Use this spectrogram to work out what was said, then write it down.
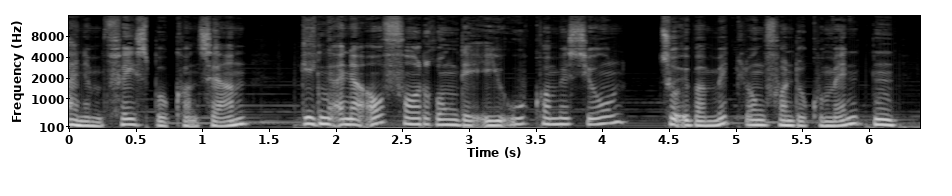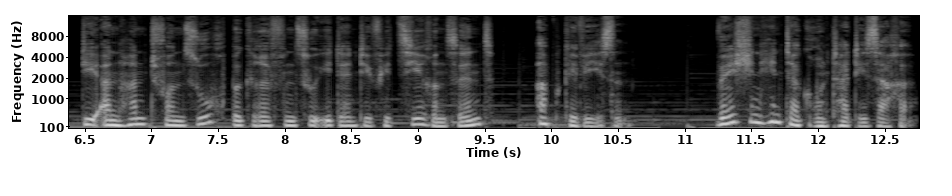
einem Facebook-Konzern, gegen eine Aufforderung der EU-Kommission zur Übermittlung von Dokumenten, die anhand von Suchbegriffen zu identifizieren sind, abgewiesen. Welchen Hintergrund hat die Sache?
